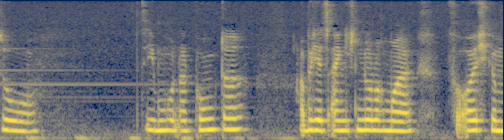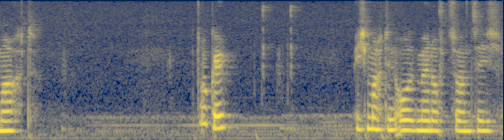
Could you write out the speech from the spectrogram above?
So. 700 Punkte. Habe ich jetzt eigentlich nur noch mal für euch gemacht. Okay. Ich mache den Old Man auf 20.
